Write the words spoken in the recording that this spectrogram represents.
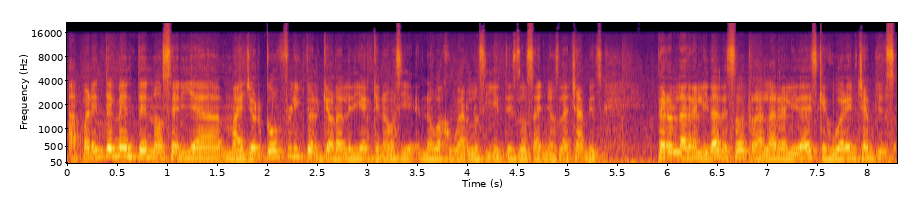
aparentemente no sería mayor conflicto el que ahora le digan que no va a jugar los siguientes dos años la Champions. Pero la realidad es otra, la realidad es que jugar en Champions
